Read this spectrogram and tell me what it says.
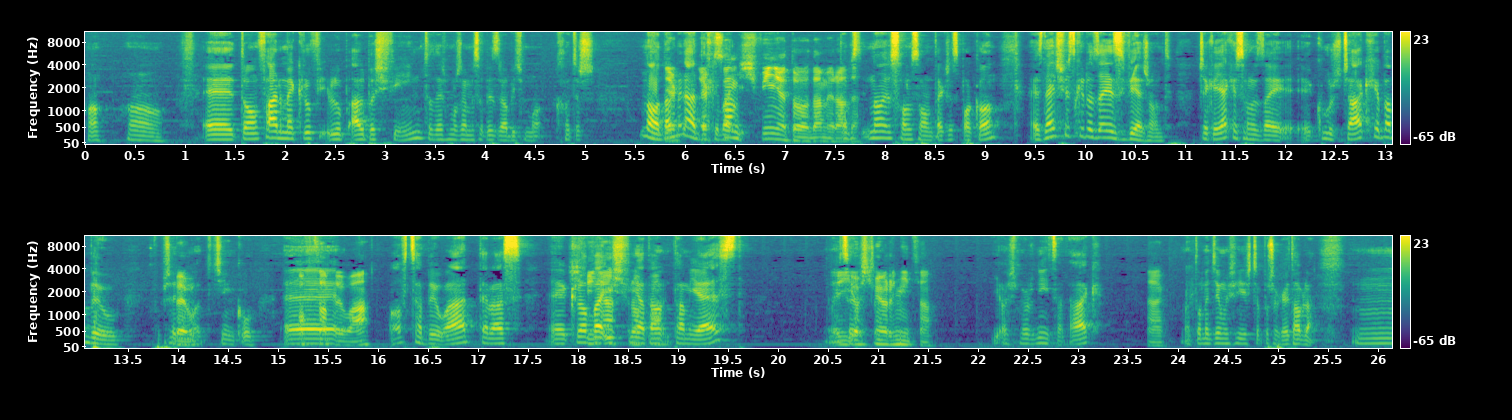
ho, ho. E, tą farmę krów lub albo świń, to też możemy sobie zrobić, chociaż. No, damy jak radę jak chyba. są świnie, to damy radę. No, są, są, także spoko. E, Znajdź wszystkie rodzaje zwierząt. Czekaj, jakie są rodzaje? E, Kurczak chyba był w poprzednim Był. odcinku. Owca była. Owca była, teraz e, krowa Świnia, i świnia tam, tam jest. No I jeszcze? ośmiornica. I ośmiornica, tak? Tak. No to będziemy musieli jeszcze poszukać, dobra. Mm,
